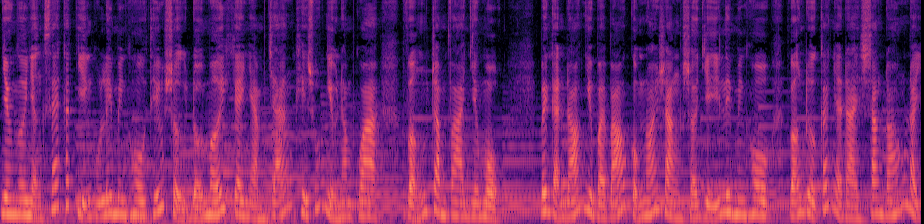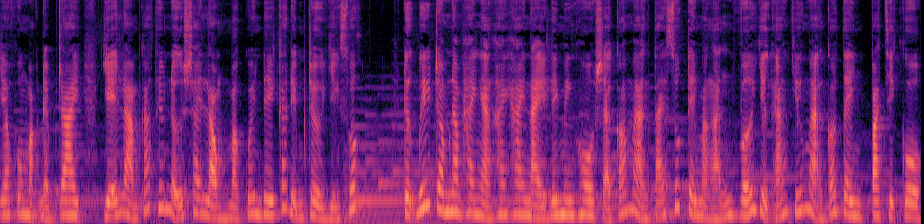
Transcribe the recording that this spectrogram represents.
Nhiều người nhận xét cách diễn của Lee Min Ho thiếu sự đổi mới gây nhàm chán khi suốt nhiều năm qua vẫn trăm vai như một. Bên cạnh đó, nhiều bài báo cũng nói rằng sở dĩ Lee Min Ho vẫn được các nhà đài săn đón là do khuôn mặt đẹp trai, dễ làm các thiếu nữ say lòng mà quên đi các điểm trừ diễn xuất. Được biết trong năm 2022 này, Lee Min Ho sẽ có màn tái xuất trên màn ảnh với dự án chiếu mạng có tên Patico.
